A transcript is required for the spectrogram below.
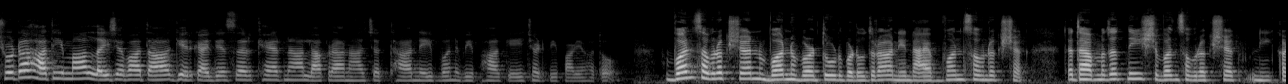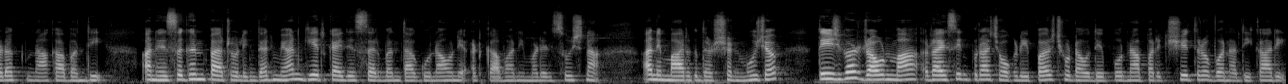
છોટા હાથીમાં લઈ જવાતા ગેરકાયદેસર ખેરના લાકડાના જથ્થાને વન વિભાગે ઝડપી પાડ્યો હતો. વન સંરક્ષણ, વન વર્તુળ વડોદરા અને નાયબ વન સંરક્ષક તથા મદદનીશ વન સંરક્ષકની કડક નાકાબંધી અને સઘન પેટ્રોલિંગ દરમિયાન ગેરકાયદેસર બનતા ગુનાઓને અટકાવવાની મળેલ સૂચના અને માર્ગદર્શન મુજબ તેજગઢ રાઉન્ડમાં રાયસિંગપુરા ચોકડી પર છોટાઉદેપુરના પરિક્ષેત્ર વન અધિકારી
